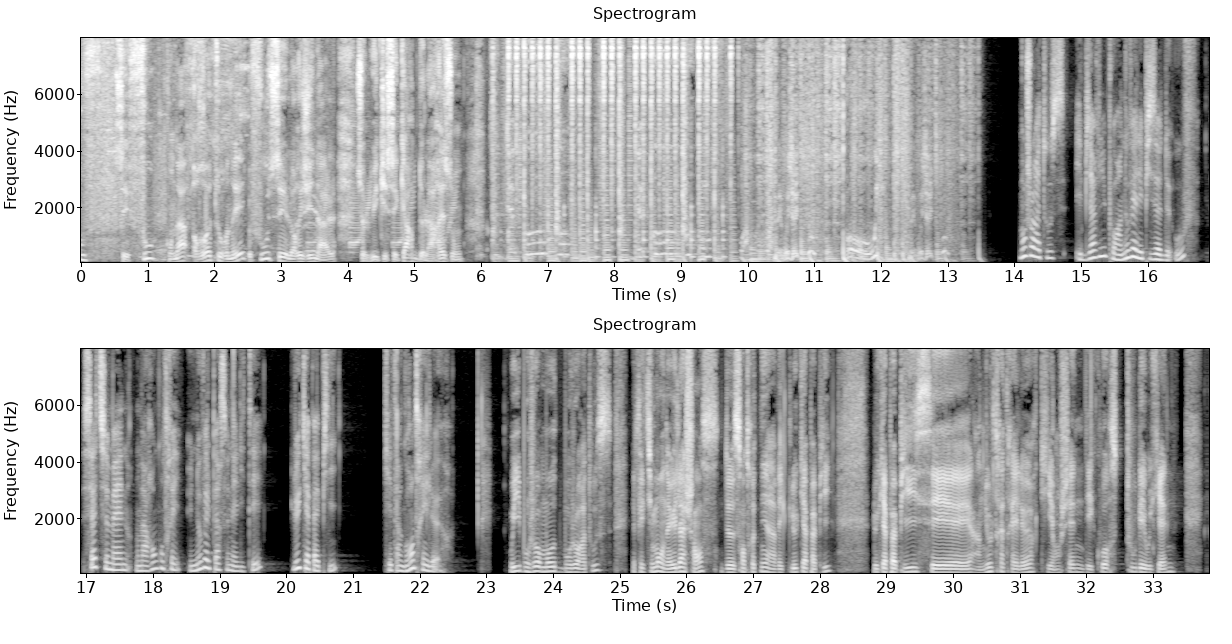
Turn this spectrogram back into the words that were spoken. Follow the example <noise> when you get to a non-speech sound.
Ouf, c'est fou qu'on a retourné. Le fou, c'est l'original, celui qui s'écarte de la raison. Bonjour à tous et bienvenue pour un nouvel épisode de Ouf. Cette semaine, on a rencontré une nouvelle personnalité, Lucas Papi, qui est un grand trailer. Oui, bonjour Maud, bonjour à tous. Effectivement, on a eu la chance de s'entretenir avec Lucas Papi. Lucas Papi, c'est un ultra trailer qui enchaîne des courses tous les week-ends.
